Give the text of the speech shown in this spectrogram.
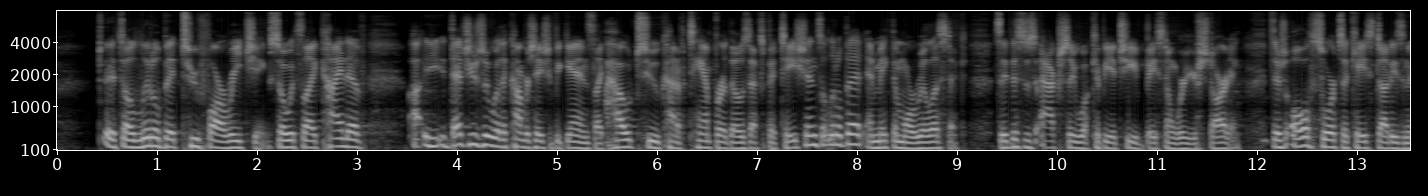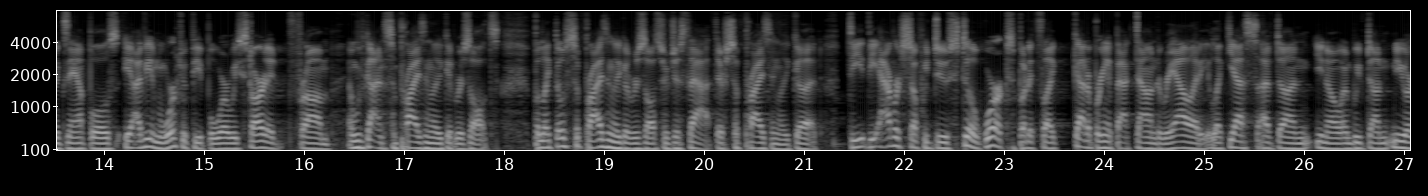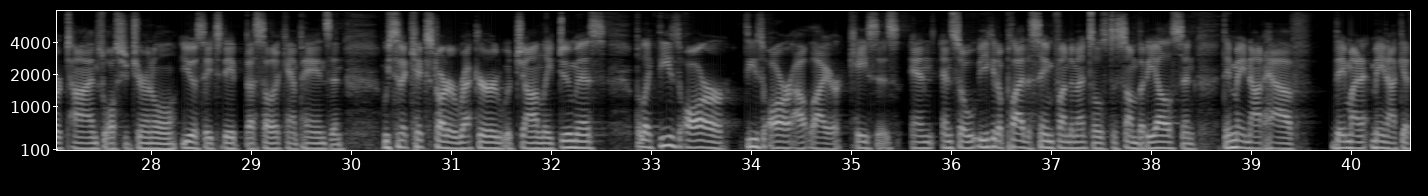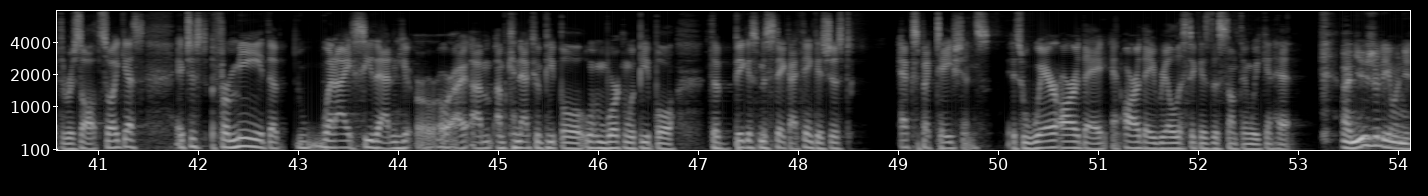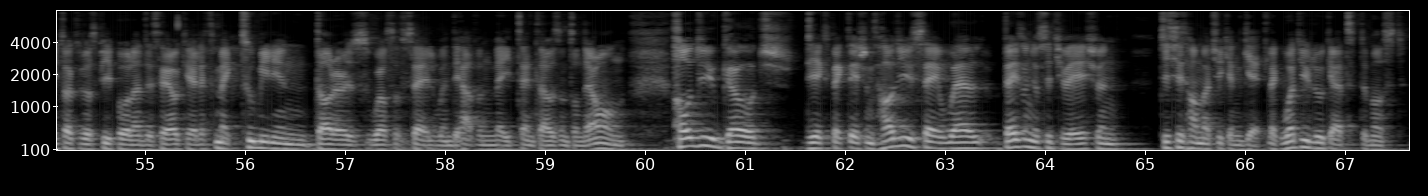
it's a little bit too far reaching. So it's like kind of uh, that's usually where the conversation begins, like how to kind of tamper those expectations a little bit and make them more realistic. Say this is actually what could be achieved based on where you're starting. There's all sorts of case studies and examples. I've even worked with people where we started from and we've gotten surprisingly good results. But like those surprisingly good results are just that they're surprisingly good. The the average stuff we do still works, but it's like got to bring it back down to reality. Like yes, I've done you know, and we've done New York Times, Wall Street Journal, USA Today bestseller campaigns, and we set a Kickstarter record with John Lee Dumas. But like these are these are outlier cases, and and so you could apply the same fundamentals to somebody else, and they may not have they might may not get the results. So I guess it just for me that when I see that and or, or I, am connecting with people, when working with people, the biggest mistake I think is just expectations. Is where are they and are they realistic? Is this something we can hit? And usually, when you talk to those people and they say, "Okay, let's make two million dollars worth of sale," when they haven't made ten thousand on their own, how do you gauge the expectations? How do you say, "Well, based on your situation, this is how much you can get"? Like, what do you look at the most?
